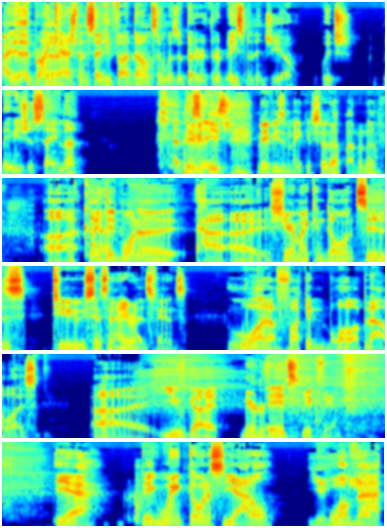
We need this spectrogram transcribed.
I, uh, Brian The- Cashman said he thought Donaldson was a better third baseman than Gio, which maybe he's just saying that at this maybe age. he's maybe he's making shit up. I don't know. Uh, Could I did want to ha- uh, share my condolences to Cincinnati Reds fans. What a fucking blow up that was. Uh, you've got Mariner fans, It's- big fan. yeah, big wink going to Seattle. Yeah, Love that.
